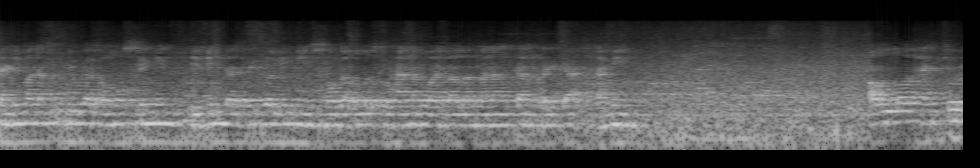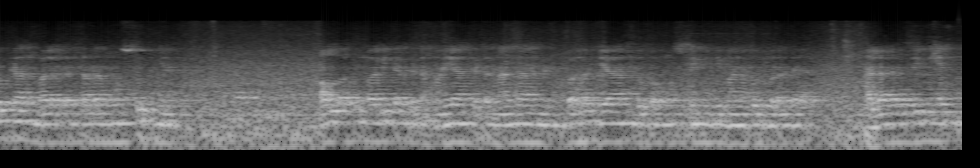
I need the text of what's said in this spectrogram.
dan di mana pun juga kaum muslimin ditindas dizalimi semoga Allah Subhanahu wa taala menangkan mereka. Amin. Allah hancurkan bala tentara musuhnya. Allah kembalikan kedamaian, ketenangan, bahagia untuk kaum muslim di mana pun berada. Ala zini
